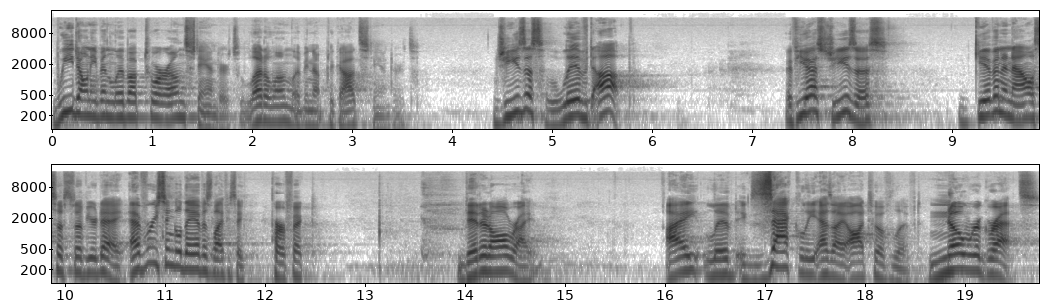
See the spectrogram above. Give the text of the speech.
we don't even live up to our own standards, let alone living up to God's standards. Jesus lived up. If you ask Jesus, give an analysis of your day. Every single day of his life, he say, perfect. Did it all right. I lived exactly as I ought to have lived. No regrets.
